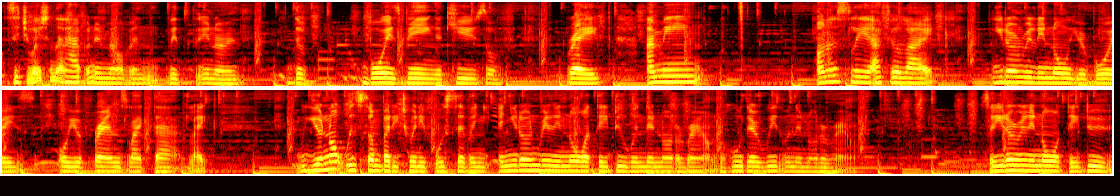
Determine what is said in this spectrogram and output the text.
the situation that happened in melbourne with you know the boys being accused of rape i mean honestly i feel like you don't really know your boys or your friends like that. Like you're not with somebody 24 7 and you don't really know what they do when they're not around or who they're with when they're not around. So you don't really know what they do.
